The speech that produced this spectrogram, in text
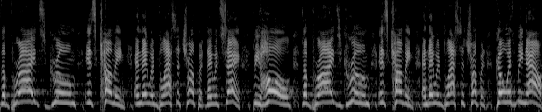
the bride's groom is coming. And they would blast a trumpet. They would say, Behold, the bride's groom is coming. And they would blast a trumpet. Go with me now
